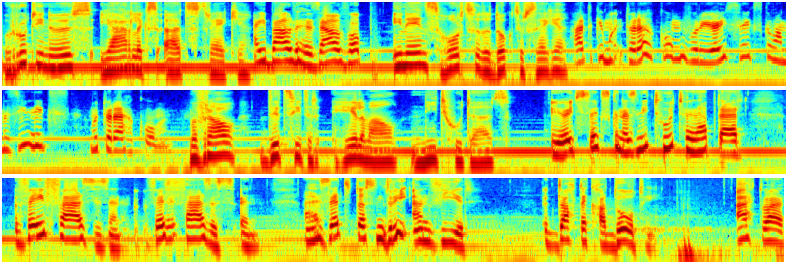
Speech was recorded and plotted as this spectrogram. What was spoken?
routineus jaarlijks uitstrijkje. Hij belde jezelf op. Ineens hoort ze de dokter zeggen... Had ik moeten terugkomen voor je uitstrijks, maar we zien niets moet terugkomen. Mevrouw, dit ziet er helemaal niet goed uit. Je uitsteksken is niet goed. Je hebt daar vijf fases in. Vijf fases in. En je zit tussen drie en vier. Ik dacht, ik ga dood. Echt waar.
